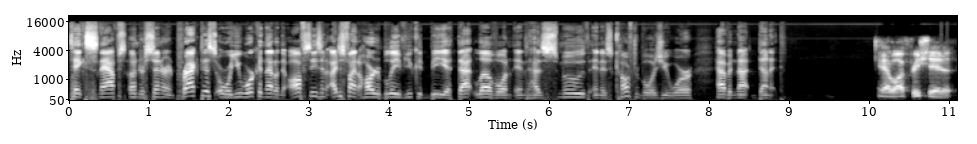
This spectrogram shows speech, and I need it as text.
take snaps under center in practice, or were you working that on the off season? I just find it hard to believe you could be at that level and, and as smooth and as comfortable as you were having not done it. Yeah, well, I appreciate it.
